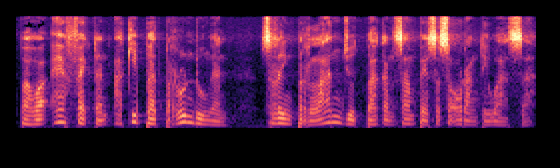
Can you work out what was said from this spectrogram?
bahwa efek dan akibat perundungan sering berlanjut bahkan sampai seseorang dewasa.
